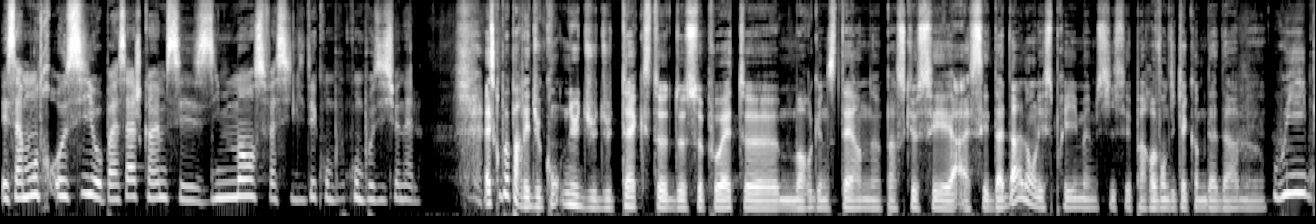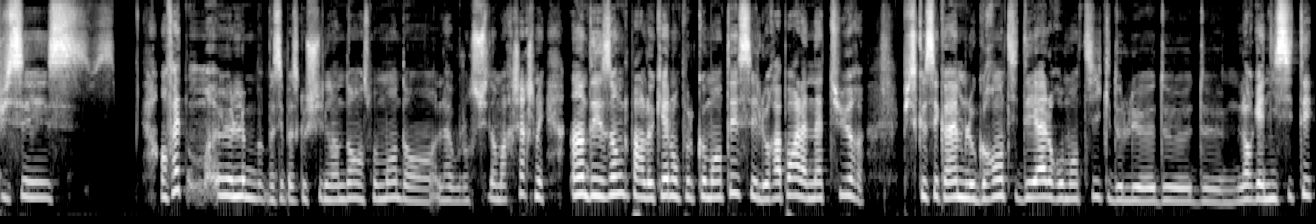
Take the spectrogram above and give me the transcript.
Et ça montre aussi au passage quand même ces immenses facilités compositionnelles. Est-ce qu'on peut parler du contenu du, texte de ce poète euh, Morgenstern? Parce que c'est assez dada dans l'esprit, même si c'est pas revendiqué comme dada. Mais... Oui, puis c'est en fait, euh, bah, c'est parce que je suis là-dedans en ce moment, dans, là où j'en suis dans ma recherche, mais un des angles par lequel on peut le commenter, c'est le rapport à la nature, puisque c'est quand même le grand idéal romantique de, l'organicité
